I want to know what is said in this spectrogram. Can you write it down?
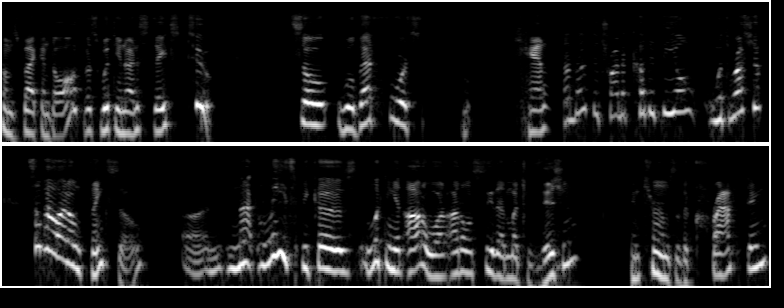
comes back into office, with the United States too. So, will that force Canada to try to cut a deal with Russia? Somehow, I don't think so. Uh, not least because looking at Ottawa, I don't see that much vision in terms of the crafting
